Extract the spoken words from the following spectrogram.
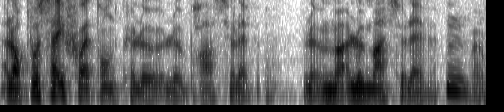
alors pour ça, il faut attendre que le, bras se lève, le, mât se lève. Mm. Pour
